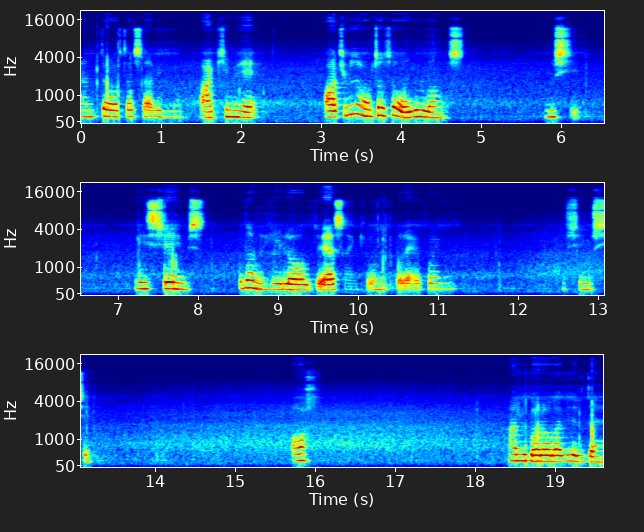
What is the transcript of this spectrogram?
hem de orta saha bilmiyorum. Hakimi. Hakimden orta saha olur lan. Musi. Reece James. Bu da mı hile oldu ya sanki onu buraya koyma. Musi Musi. Ah. Abi gol olabilir de.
